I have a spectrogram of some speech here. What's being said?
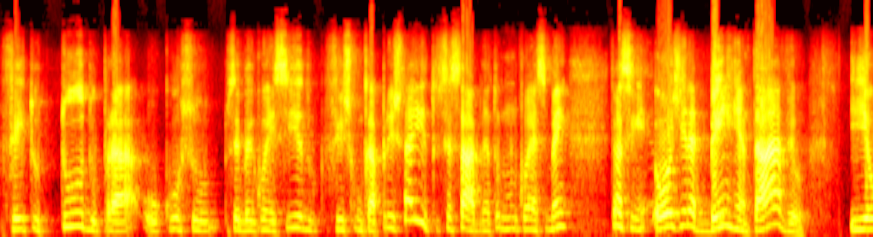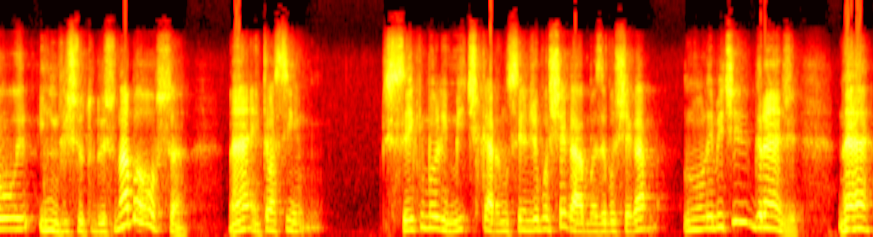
feito tudo para o curso ser bem conhecido, fiz com capricho, está aí, você sabe, né? todo mundo conhece bem. Então, assim, hoje ele é bem rentável e eu invisto tudo isso na bolsa. Né? Então, assim, sei que meu limite, cara, não sei onde eu vou chegar, mas eu vou chegar num limite grande né?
